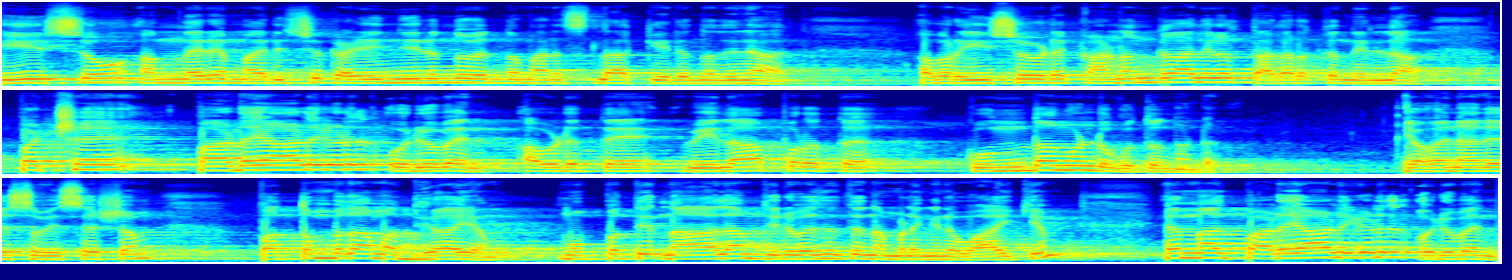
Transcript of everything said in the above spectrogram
ഈശോ അന്നേരം മരിച്ചു കഴിഞ്ഞിരുന്നു എന്ന് മനസ്സിലാക്കിയിരുന്നതിനാൽ അവർ ഈശോയുടെ കണങ്കാലുകൾ തകർക്കുന്നില്ല. പക്ഷേ പടയാളികളിൽ ഒരുവൻ അവിടുത്തെ വിലാപ്പുറത്ത് കുന്തം കൊണ്ട് കുത്തുന്നുണ്ട്. യോഹനാന്റെ സുവിശേഷം പത്തൊമ്പതാം അധ്യായം മുപ്പത്തി നാലാം തിരുവചനത്തെ നമ്മളിങ്ങനെ വായിക്കും. എന്നാൽ പടയാളികളിൽ ഒരുവൻ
